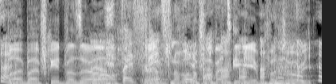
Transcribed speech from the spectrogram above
bei, bei Fred Vasseur Ja. auch. Bei Da Fred, hat's eine Rolle ja. vorwärts gegeben von Tobi.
